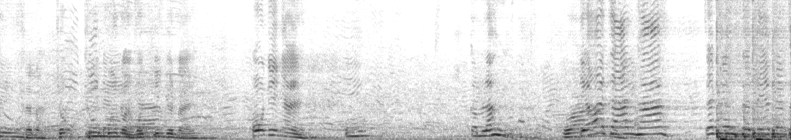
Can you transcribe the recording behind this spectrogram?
ยใส่หล่ะชกชกมือหน่อยว่าคิดอยู่ไหน โอ้นี่ไง เอ๊กำลังเดี๋ยวอาจารย์คะจะขึ้นสเต็ปนะคะ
